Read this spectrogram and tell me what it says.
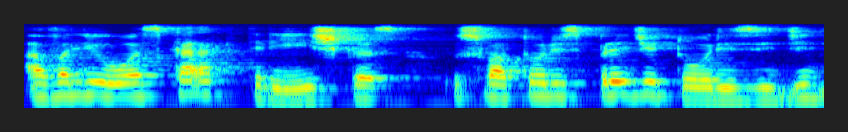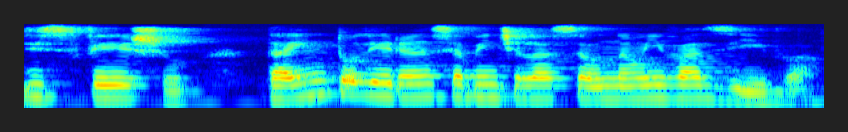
avaliou as características, os fatores preditores e de desfecho da intolerância à ventilação não invasiva.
